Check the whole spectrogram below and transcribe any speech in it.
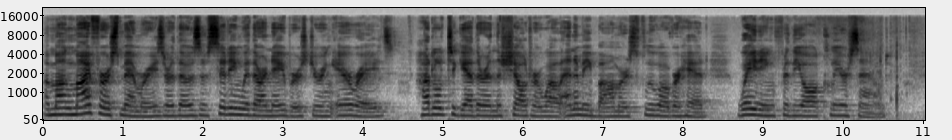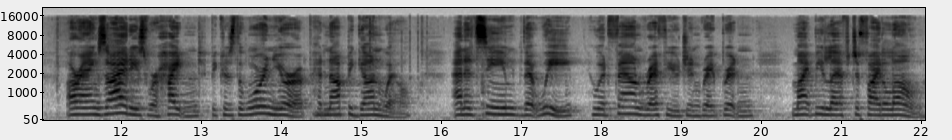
Among my first memories are those of sitting with our neighbors during air raids, huddled together in the shelter while enemy bombers flew overhead, waiting for the all clear sound. Our anxieties were heightened because the war in Europe had not begun well, and it seemed that we, who had found refuge in Great Britain, might be left to fight alone.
